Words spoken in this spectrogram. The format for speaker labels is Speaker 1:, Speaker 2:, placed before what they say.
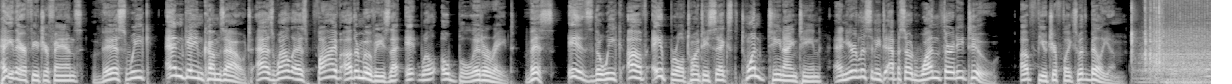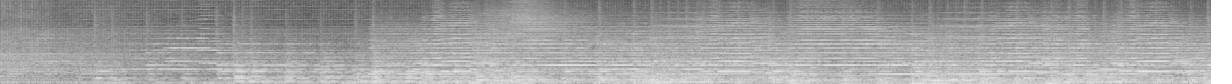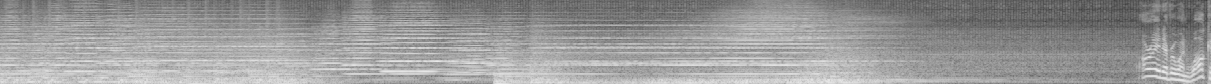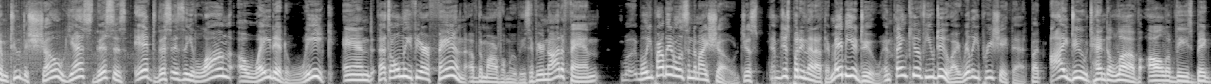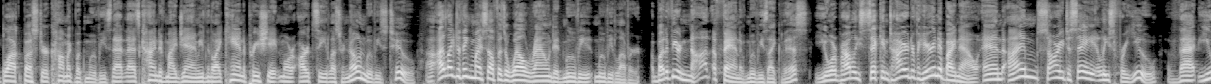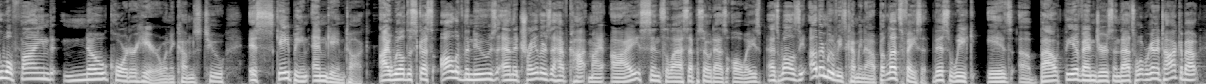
Speaker 1: Hey there, future fans. This week, Endgame comes out, as well as five other movies that it will obliterate. This is the week of April 26th, 2019, and you're listening to episode 132 of Future Flicks with Billiam. Right, everyone, welcome to the show. Yes, this is it. This is the long awaited week. And that's only if you're a fan of the Marvel movies. If you're not a fan, well, you probably don't listen to my show. Just I'm just putting that out there. Maybe you do, and thank you if you do. I really appreciate that. But I do tend to love all of these big blockbuster comic book movies. That that's kind of my jam. Even though I can appreciate more artsy, lesser known movies too. Uh, I like to think of myself as a well-rounded movie movie lover. But if you're not a fan of movies like this, you are probably sick and tired of hearing it by now. And I'm sorry to say, at least for you, that you will find no quarter here when it comes to escaping Endgame talk. I will discuss all of the news and the trailers that have caught my eye since the last episode, as always, as well as the other movies coming out. But let's face it, this week is about the Avengers, and that's what we're going to talk about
